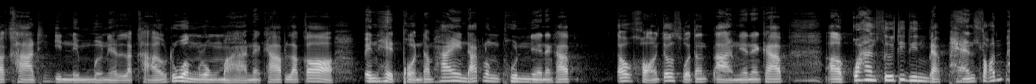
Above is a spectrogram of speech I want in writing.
ราคาที่ดินในเมืองเนี่ยราคาร่วงลงมานะครับแล้วก็เป็นเหตุผลทำให้นักลงทุนเนี่ยนะครับเจ้าของเจ้าสัวต่างๆเนี่ยนะครับกว้านซื้อที่ดินแบบแผนซ้อนแผ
